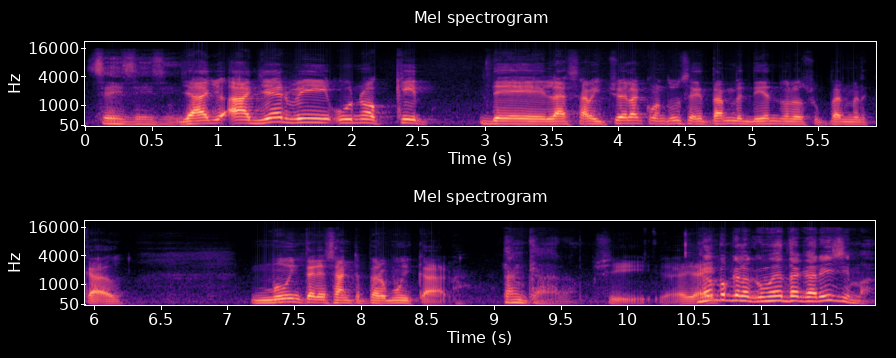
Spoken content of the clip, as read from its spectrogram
Sí, sí, sí. Ya yo, ayer vi unos kits de las habichuelas con dulce que están vendiendo en los supermercados. Muy interesante, pero muy caro. Tan caro. Sí. No, porque la comida está carísima.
